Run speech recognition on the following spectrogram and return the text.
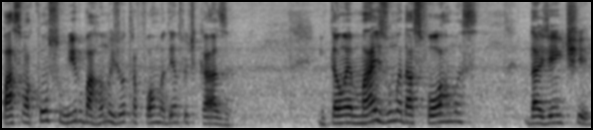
passam a consumir o Bahamas de outra forma dentro de casa. Então é mais uma das formas da gente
